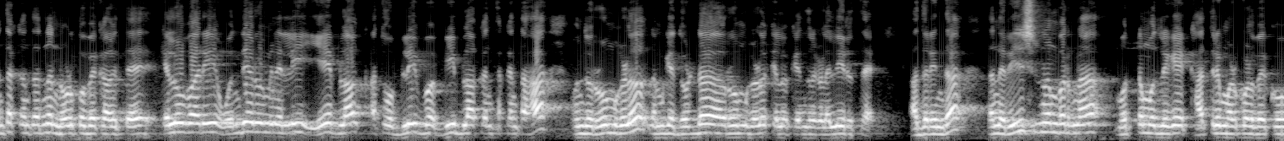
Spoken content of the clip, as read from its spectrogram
ಅಂತಕ್ಕಂಥದ್ದನ್ನ ನೋಡ್ಕೋಬೇಕಾಗುತ್ತೆ. ಕೆಲವು ಬಾರಿ ಒಂದೇ ರೂಮಿನಲ್ಲಿ ಎ ಬ್ಲಾಕ್ ಅಥವಾ ಬ್ಲಿ ಬಿ ಬ್ಲಾಕ್ ಅಂತಕ್ಕಂತಹ ಒಂದು ರೂಮ್ಗಳು ನಮಗೆ ದೊಡ್ಡ ರೂಮ್ಗಳು ಕೆಲವು ಕೇಂದ್ರಗಳಲ್ಲಿ ಇರುತ್ತೆ. ಅದರಿಂದ ತನ್ನ ರಿಜಿಸ್ಟರ್ ನಂಬರ್ನ ಮೊಟ್ಟ ಮೊದಲಿಗೆ ಖಾತ್ರಿ ಮಾಡ್ಕೊಳ್ಬೇಕು.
